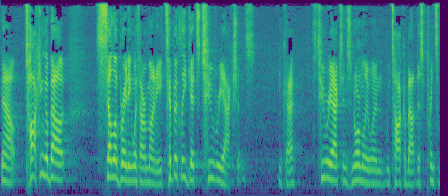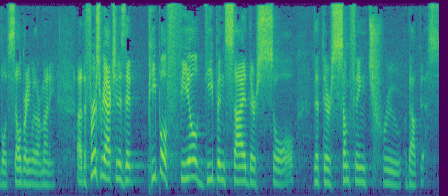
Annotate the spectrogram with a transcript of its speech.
Now, talking about celebrating with our money typically gets two reactions. Okay? two reactions normally when we talk about this principle of celebrating with our money. Uh, the first reaction is that people feel deep inside their soul that there's something true about this.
